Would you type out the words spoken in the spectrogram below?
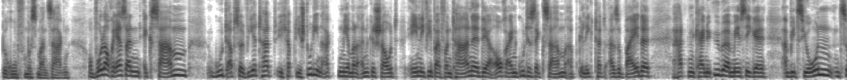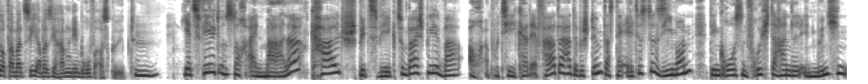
Beruf, muss man sagen. Obwohl auch er sein Examen gut absolviert hat. Ich habe die Studienakten mir mal angeschaut, ähnlich wie bei Fontane, der auch ein gutes Examen abgelegt hat. Also beide hatten keine übermäßige Ambition zur Pharmazie, aber sie haben den Beruf ausgeübt. Mhm. Jetzt fehlt uns noch ein Maler. Karl Spitzweg zum Beispiel war auch Apotheker. Der Vater hatte bestimmt, dass der Älteste, Simon, den großen Früchtehandel in München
